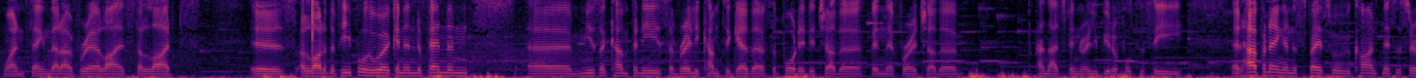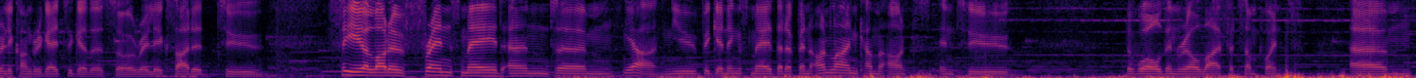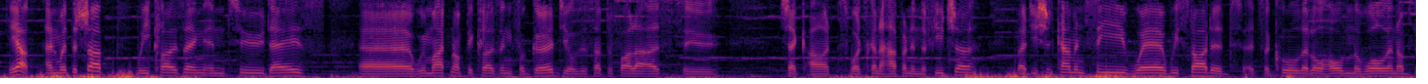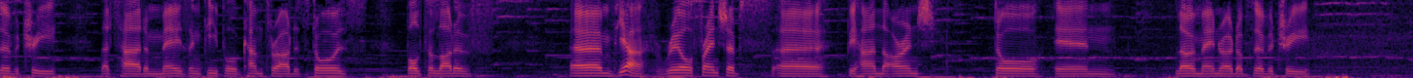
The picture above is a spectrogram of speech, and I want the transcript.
one thing that I've realized a lot is a lot of the people who work in independent uh, music companies have really come together, have supported each other, been there for each other, and that's been really beautiful to see it happening in a space where we can't necessarily congregate together. So really excited to see a lot of friends made and um, yeah, new beginnings made that have been online come out into the world in real life at some point. Um, yeah, and with the shop, we closing in two days. Uh, we might not be closing for good. You'll just have to follow us to check out what's going to happen in the future. But you should come and see where we started. It's a cool little hole in the wall and observatory that's had amazing people come throughout its doors, built a lot of, um, yeah, real friendships uh, behind the orange door in Lower Main Road Observatory.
